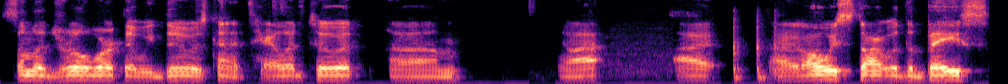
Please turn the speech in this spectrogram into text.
some of the drill work that we do is kind of tailored to it. Um, you know, I, I I always start with the base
